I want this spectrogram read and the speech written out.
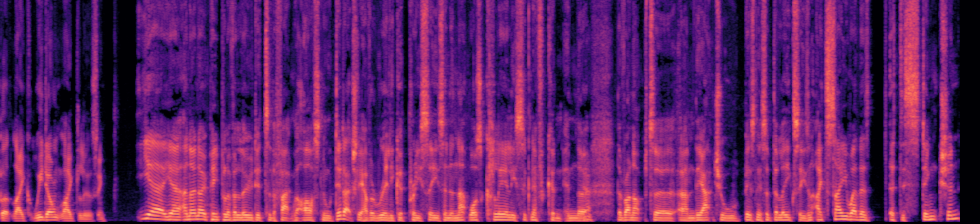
but like we don't like losing. Yeah, yeah, and I know people have alluded to the fact that Arsenal did actually have a really good pre-season, and that was clearly significant in the yeah. the run up to um, the actual business of the league season. I'd say where there's a distinction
